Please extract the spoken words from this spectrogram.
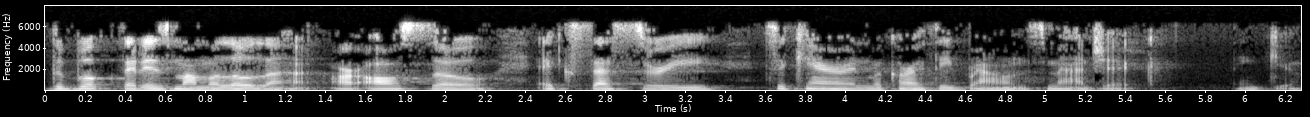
the book that is Mama Lola, are also accessory to Karen McCarthy Brown's magic. Thank you.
